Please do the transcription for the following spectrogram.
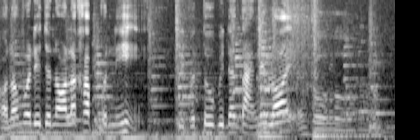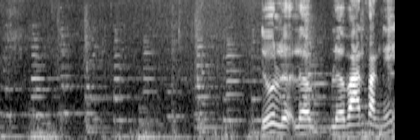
อ๋อน้องโมเดลจะนอนแล้วครับวันนี้ ปิดประตูปิดหน้าต่างเรียบร้อย โอ้โห ดูเหลือเหลือเหลือบานฝั่งนี้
